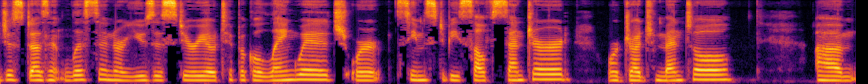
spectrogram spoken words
just doesn't listen or uses stereotypical language or seems to be self centered or judgmental um,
